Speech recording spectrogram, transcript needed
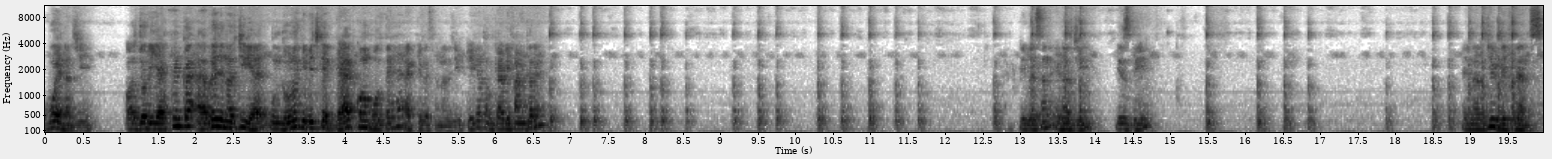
वो एनर्जी और जो रिएक्टेंट का एवरेज एनर्जी है, उन दोनों के बीच के गैप को हम बोलते हैं एक्टिवेशन एनर्जी ठीक है तो हम क्या डिफाइन करें? Activation energy is the energy difference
